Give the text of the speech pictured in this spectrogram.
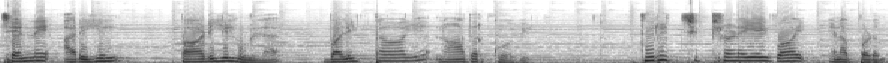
சென்னை அருகில் பாடியில் உள்ள வலித்தாய நாதர் கோவில். திருச்சிற்றலையை வாய் எனப்படும்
